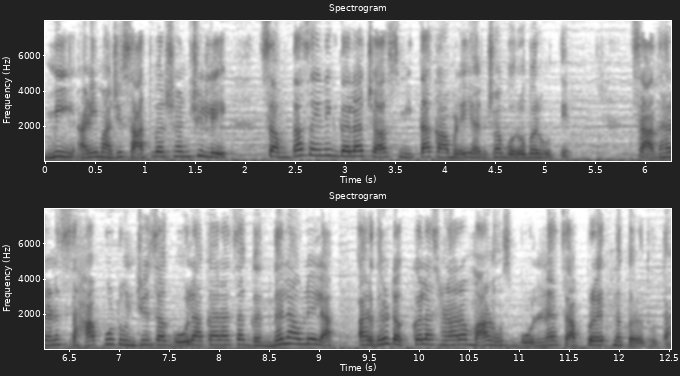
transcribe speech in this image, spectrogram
मी आणि माझी सात वर्षांची लेख समता सैनिक दलाच्या स्मिता कांबळे यांच्या बरोबर होते. साधारण सहा फूट उंचीचा गोल आकाराचा गंध लावलेला अर्ध टक्कल असणारा माणूस बोलण्याचा प्रयत्न करत होता.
